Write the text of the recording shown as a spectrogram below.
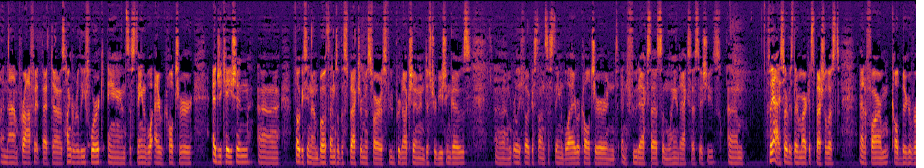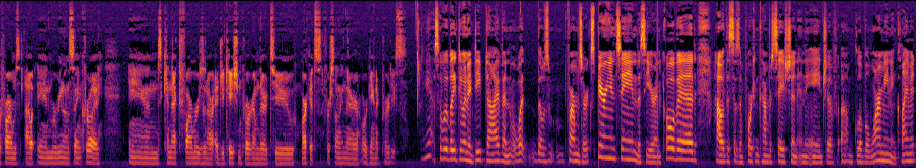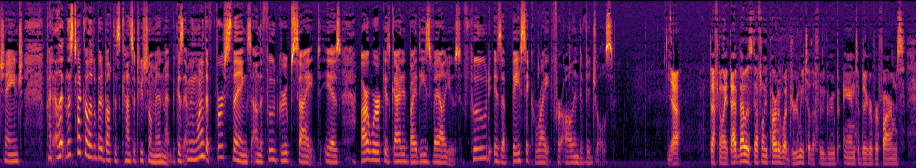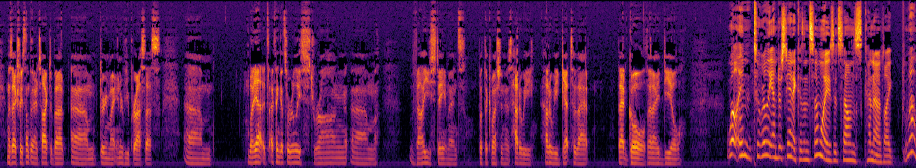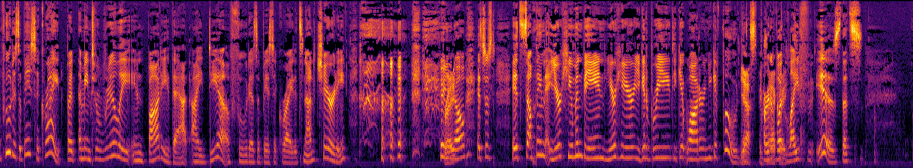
a nonprofit that does hunger relief work and sustainable agriculture education, uh, focusing on both ends of the spectrum as far as food production and distribution goes. Um, really focused on sustainable agriculture and, and food access and land access issues. Um, so yeah, I serve as their market specialist at a farm called Big River Farms out in Marine on St. Croix, and connect farmers in our education program there to markets for selling their organic produce. Yeah, so we'll be doing a deep dive in what those farms are experiencing this year in COVID, how this is an important conversation in the age of um, global warming and climate change. But let, us talk a little bit about this constitutional amendment because, I mean, one of the first things on the food group site is our work is guided by these values. Food is a basic right for all individuals. Yeah, definitely that that was definitely part of what drew me to the food group and to Big River Farms. It was actually something I talked about um, during my interview process. Um, but yeah, I think it's a really strong um, value statement. But the question is, how do we how do we get to that that goal, that ideal? Well, and to really understand it, because in some ways it sounds kind of like, well, food is a basic right. But I mean, to really embody that idea of food as a basic right, it's not a charity. right. you know, it's just, it's something, you're a human being, you're here, you get to breathe, you get water, and you get food. Yeah, That's part of what life is. That's,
